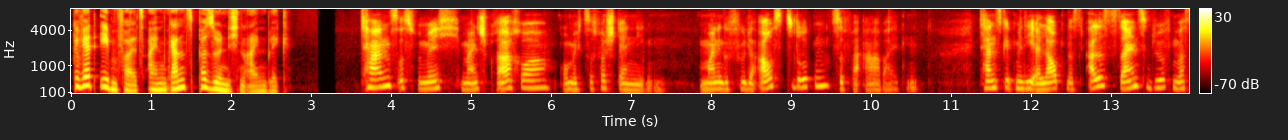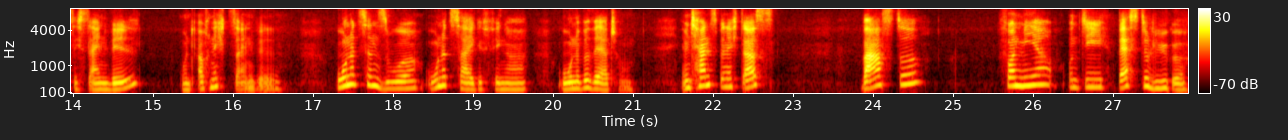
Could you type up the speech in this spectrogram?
gewährt ebenfalls einen ganz persönlichen Einblick. Tanz ist für mich mein Sprachrohr, um mich zu verständigen, um meine Gefühle auszudrücken, zu verarbeiten. Tanz gibt mir die Erlaubnis, alles sein zu dürfen, was ich sein will und auch nicht sein will. Ohne Zensur, ohne Zeigefinger, ohne Bewertung. Im Tanz bin ich das Wahrste von mir und die beste Lüge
